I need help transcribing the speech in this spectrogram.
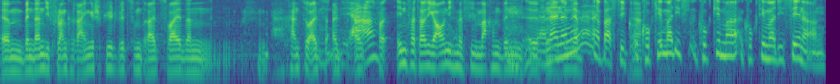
ähm, wenn dann die Flanke reingespielt wird zum 3-2, dann kannst du als, als, Ja. als Ver- Innenverteidiger auch nicht mehr viel machen, wenn. Äh, Nein, nein, wenn nein, nein, nein, nein, Basti, Ja. guck, dir mal die, guck, dir mal, guck dir mal die Szene an.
